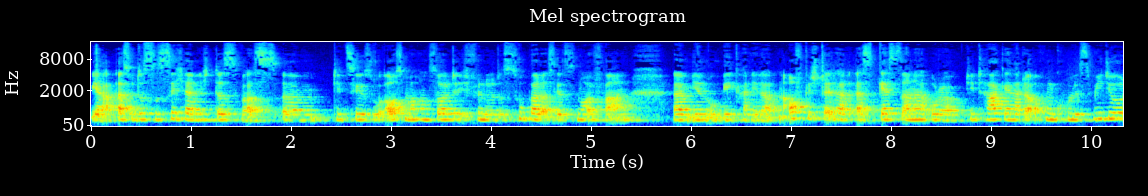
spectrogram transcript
ja, also das ist sicher nicht das, was ähm, die CSU ausmachen sollte. Ich finde das super, dass jetzt Neufahren ähm, ihren OB-Kandidaten aufgestellt hat. Erst gestern oder die Tage hat er auch ein cooles Video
